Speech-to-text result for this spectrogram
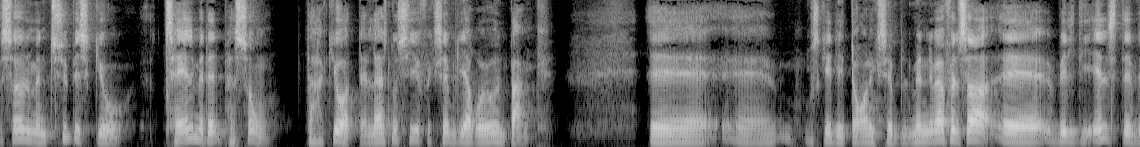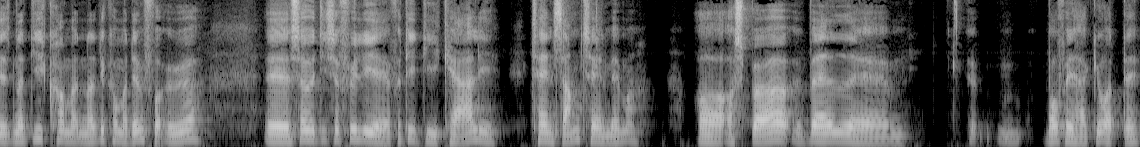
så vil man typisk jo tale med den person, der har gjort det. Lad os nu sige for eksempel, at jeg røver en bank. Øh, øh, måske det er et dårligt eksempel, men i hvert fald så øh, vil de ældste, hvis, når, de kommer, når det kommer dem for øre, øh, så vil de selvfølgelig, øh, fordi de er kærlige, tage en samtale med mig og, og spørge, hvad, øh, hvorfor jeg har gjort det.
